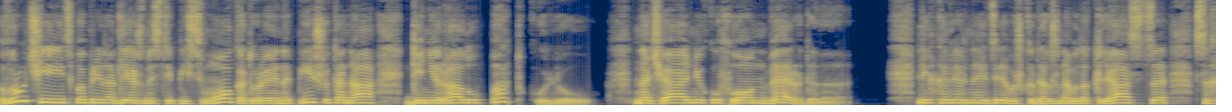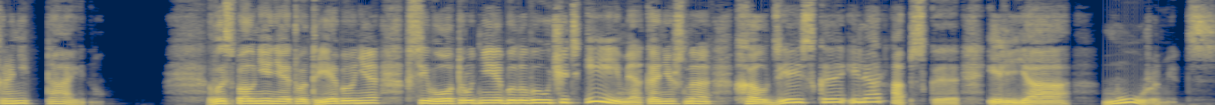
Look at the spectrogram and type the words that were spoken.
вручить по принадлежности письмо, которое напишет она генералу Паткулю, начальнику фон Вердена. Легковерная девушка должна была клясться сохранить тайну. В исполнении этого требования всего труднее было выучить имя, конечно, халдейское или арабское, Илья Муромец.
